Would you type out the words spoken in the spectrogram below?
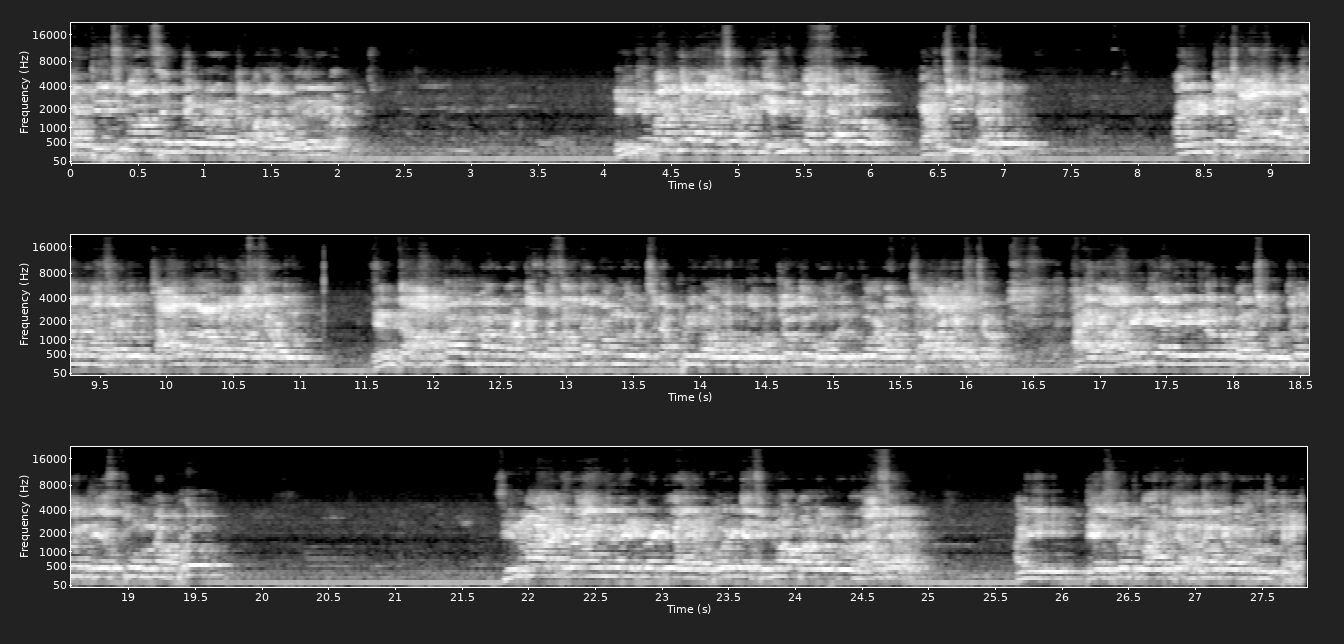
పట్టించుకోవాల్సింది ఎవరంటే మళ్ళా ప్రజలే పట్టించు ఎన్ని పద్యాలు రాశాడు ఎన్ని పద్యాల్లో గర్జించాడు అని అంటే చాలా పద్యాలు రాశాడు చాలా పాటలు రాశాడు. ఎంత ఆత్మాభిమానం అంటే ఒక సందర్భంలో వచ్చినప్పుడు వాళ్ళు ఒక ఉద్యోగం వదులుకోవడానికి చాలా కష్టం. ఆయన ఆల్ ఇండియా రేడియోలో మంచి ఉద్యోగం చేస్తూ ఉన్నప్పుడు సినిమాలకు రాయాలనేటువంటి ఆయన కోరిక సినిమా పాటలు కూడా రాశాడు అవి దేశపతి పాడితే అందంగా ఉంటాయి.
